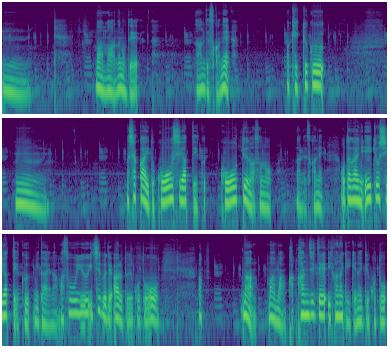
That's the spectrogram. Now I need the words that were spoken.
うん、まあまあなので何ですかね、まあ、結局うん。社会と呼応し合っていく。呼応っていうのはその何ですかね。お互いに影響し合っていくみたいな、まあ、そういう一部であるということを、まあ、まあまあまあ感じていかなきゃいけないということ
